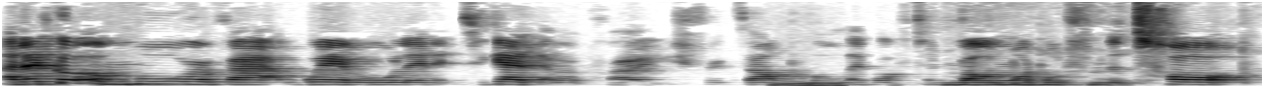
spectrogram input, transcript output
And they've got a more of that we're all in it together approach. For example, mm. they've often role modelled from the top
